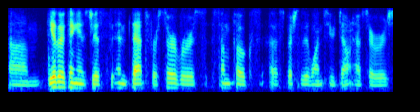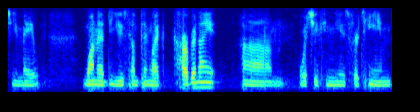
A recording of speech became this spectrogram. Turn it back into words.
Um, the other thing is just, and that's for servers, some folks, especially the ones who don't have servers, you may want to use something like Carbonite, um, which you can use for Teams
